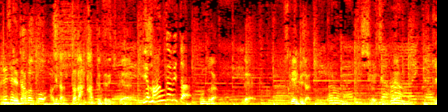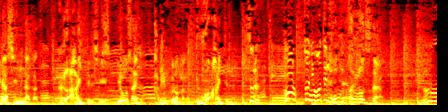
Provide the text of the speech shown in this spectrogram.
プレゼント。下駄箱開けたらダダーって出てきていや漫画みた。い本当だよ。でスケークじゃんうん。でそいつって引き出しの中グワー入ってるし両サイド紙袋の中ブワー入ってるのよ。それ本当にモテるんだ本よ当に持ってたよ。う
